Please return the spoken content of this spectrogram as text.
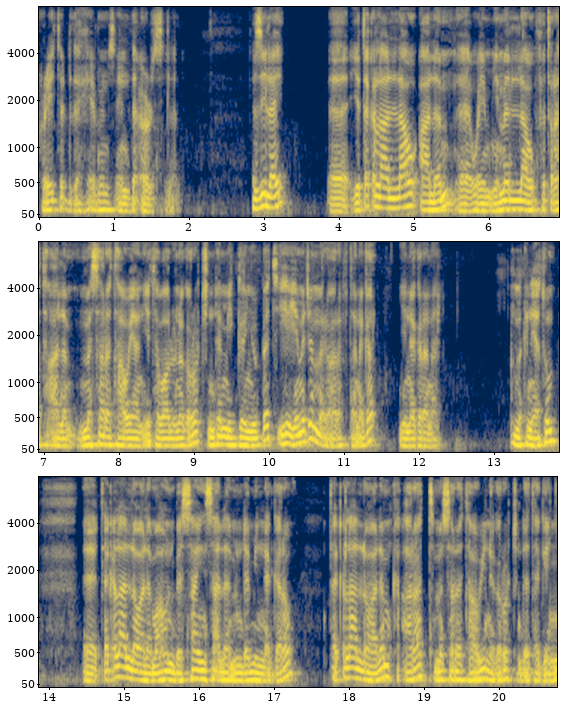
created the heavens and the earth ይላል። እዚህ ላይ የጠቅላላው ዓለም ወይም የመላው ፍጥረት ዓለም መሰረታዊያን የተባሉ ነገሮች እንደሚገኙበት ይሄ የመጀመሪያው አረፍተ ነገር ይነግረናል። ምክንያቱም ጠቅላላው ዓለም አሁን በሳይንስ ዓለም እንደሚነገረው ጠቅላላው ዓለም ከአራት መሰረታዊ ነገሮች እንደተገኘ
